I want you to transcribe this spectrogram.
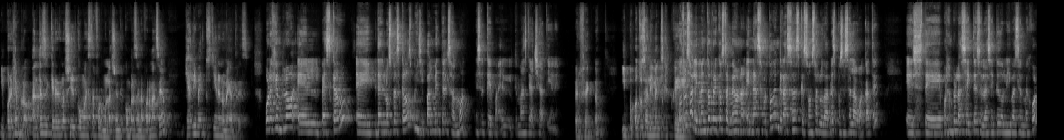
Y por ejemplo, antes de querernos ir como esta formulación que compras en la farmacia, ¿qué alimentos tienen omega 3? Por ejemplo, el pescado, eh, de los pescados principalmente el salmón, es el que, el que más DHA tiene. Perfecto. ¿Y otros alimentos que, Otros alimentos ricos también, en, sobre todo en grasas que son saludables, pues es el aguacate. Este, por ejemplo, el aceite, el aceite de oliva es el mejor.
